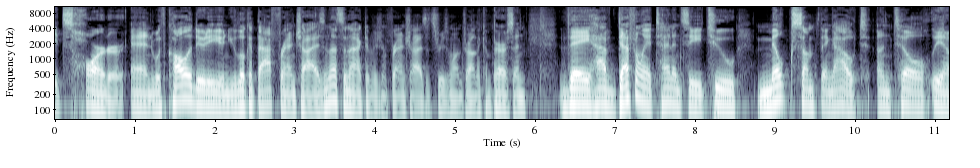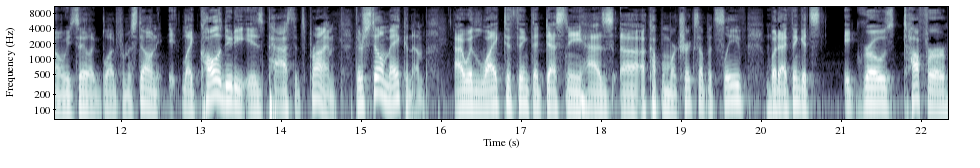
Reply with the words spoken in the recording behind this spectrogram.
it's harder. And with Call of Duty, and you look at that franchise, and that's an Activision franchise. That's the reason why I'm drawing the comparison. They have definitely a tendency to milk something out until you know we say like blood from a stone. It, like Call of Duty is past its prime. They're still making them. I would like to think that Destiny has uh, a couple more tricks up its sleeve, but I think it's it grows tougher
